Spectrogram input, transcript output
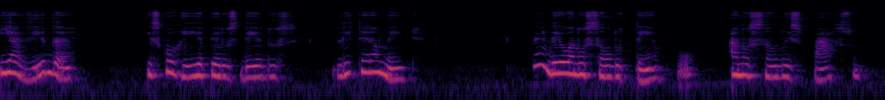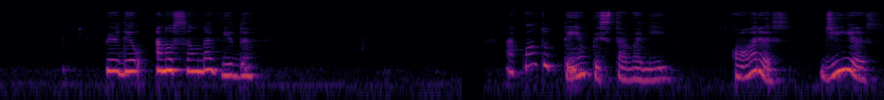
e a vida escorria pelos dedos, literalmente. Perdeu a noção do tempo, a noção do espaço, perdeu a noção da vida. Há quanto tempo estava ali? Horas? Dias?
